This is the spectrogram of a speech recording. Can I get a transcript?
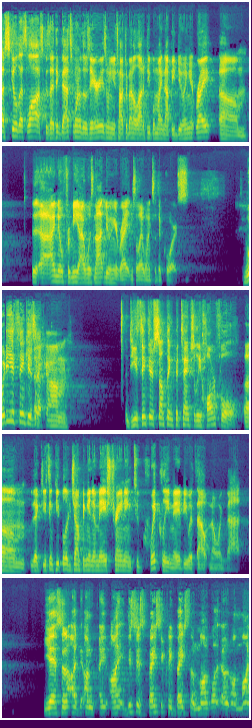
a, skill that's lost because I think that's one of those areas when you talked about a lot of people might not be doing it right. Um, I know for me, I was not doing it right until I went to the course. What do you think is like? Um, do you think there's something potentially harmful? Um, like, do you think people are jumping into mace training too quickly, maybe without knowing that? Yes, and I, I'm, I, I, this is basically based on my on my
